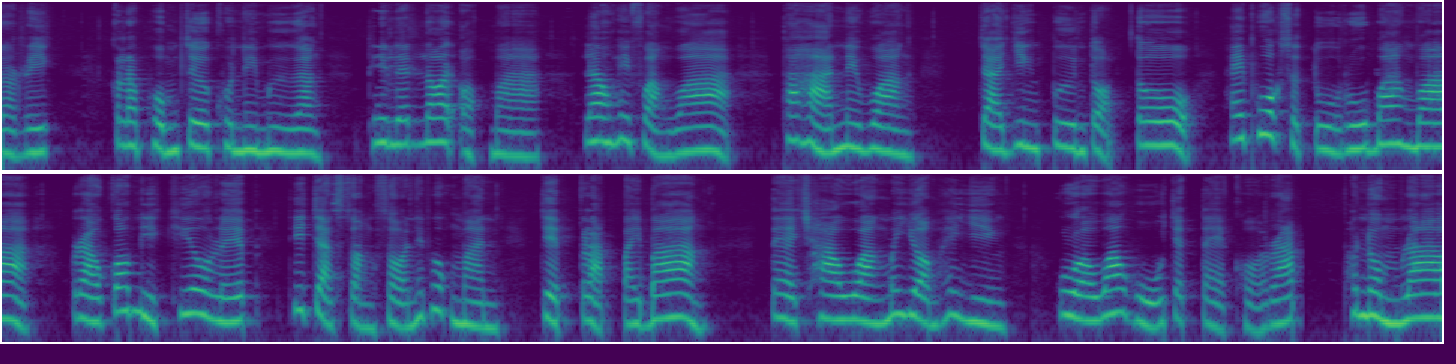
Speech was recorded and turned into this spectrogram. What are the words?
ระริก กระผมเจอคนในเมืองที่เล็ดลอดออกมา เล่าให้ฟังว่า ทหารในวังจะยิงปืนตอบโต้ ให้พวกศัตรูรู้บ้างว่า เราก็มีเขี้ยวเล็บที่จัดสั่งสอนให้พวกมันเจ็บกลับไปบ้าง แต่ชาววังไม่ยอมให้ยิง กลัวว่าหูจะแตกขอรับ พนมเล่า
